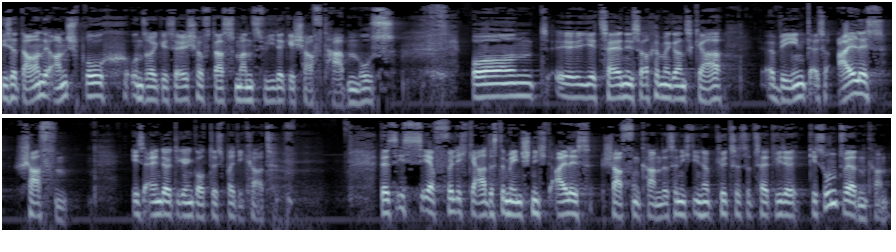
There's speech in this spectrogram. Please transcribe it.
dieser dauernde Anspruch unserer Gesellschaft, dass man es wieder geschafft haben muss. Und äh, jetzt sei eine Sache mal ganz klar erwähnt, also alles schaffen ist eindeutig ein Gottesprädikat. Das ist ja völlig klar, dass der Mensch nicht alles schaffen kann, dass er nicht innerhalb kürzester Zeit wieder gesund werden kann.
